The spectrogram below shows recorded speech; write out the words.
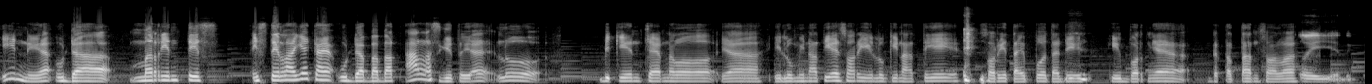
ini ya udah merintis istilahnya kayak udah babat alas gitu ya. Lu bikin channel ya Illuminati eh sorry Illuminati. Sorry typo tadi. Keyboardnya deketan soalnya. Oh iya Dik.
